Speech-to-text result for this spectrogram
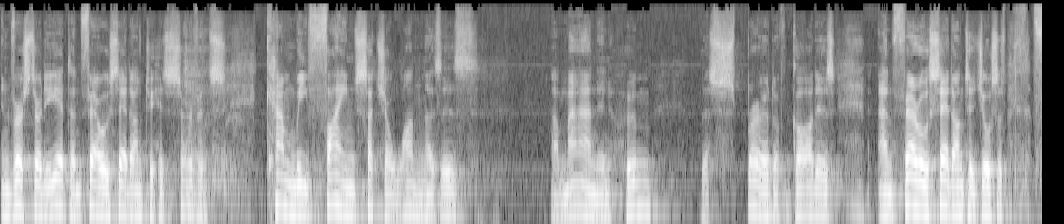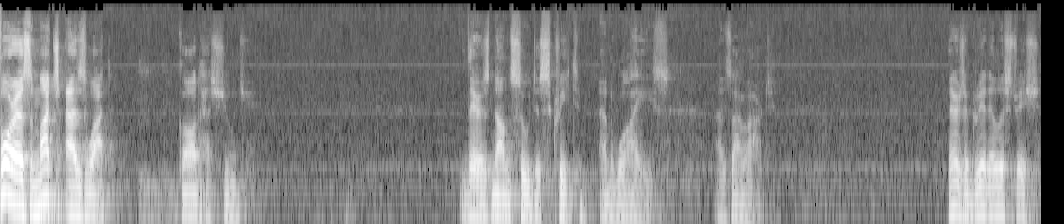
in verse 38 And Pharaoh said unto his servants, Can we find such a one as is a man in whom the Spirit of God is? And Pharaoh said unto Joseph, For as much as what? God has shewed you. There is none so discreet and wise as thou art. There's a great illustration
